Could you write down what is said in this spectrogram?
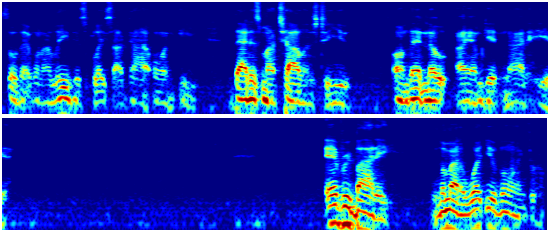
so that when I leave this place, I die on E. That is my challenge to you. On that note, I am getting out of here. Everybody, no matter what you're going through,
